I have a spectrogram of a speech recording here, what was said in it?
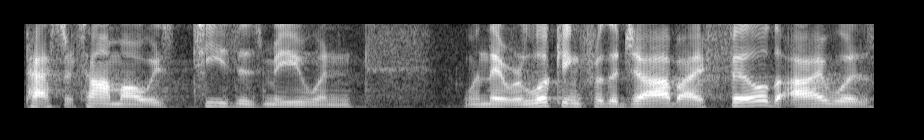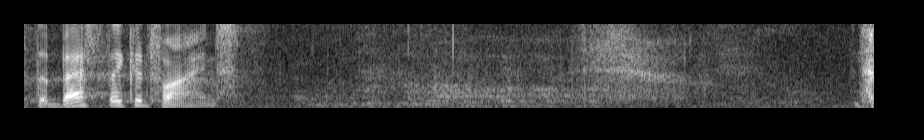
Pastor Tom always teases me, when, when they were looking for the job I filled, I was the best they could find.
